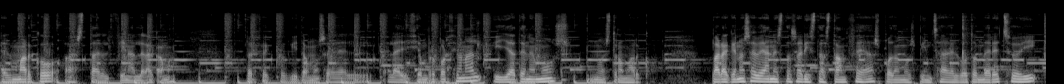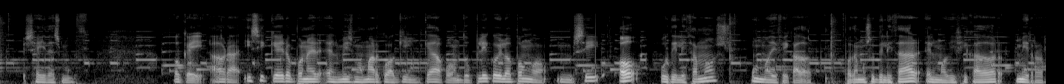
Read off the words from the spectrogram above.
el marco hasta el final de la cama. Perfecto, quitamos la edición proporcional y ya tenemos nuestro marco. Para que no se vean estas aristas tan feas podemos pinchar el botón derecho y Shade Smooth. Ok, ahora, ¿y si quiero poner el mismo marco aquí? ¿Qué hago? ¿Duplico y lo pongo? Mm, sí, o utilizamos un modificador. Podemos utilizar el modificador Mirror.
